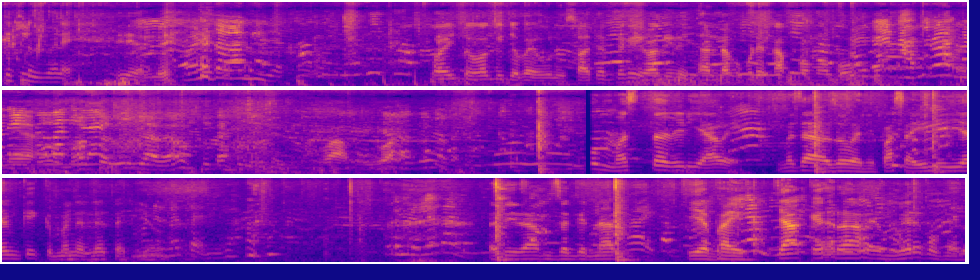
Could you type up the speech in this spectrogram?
કેટલું વળે? એ લે. ભાઈ તો વાગી જાય. ભાઈ ઓલું સાથે કઈ વાગી જાય? ધ્યાન રાખવું પડે કાપવામાં બહુ. વાહ વાહ મસ્ત વીડિયો આવે. મજા આવે જોવાની. પાછા એની એમ કે મને લેતા રહ્યો. હરિરામ જગન્નાથ. એ ભાઈ ક્યાં કહે રહા હે મેરે કો મેરે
